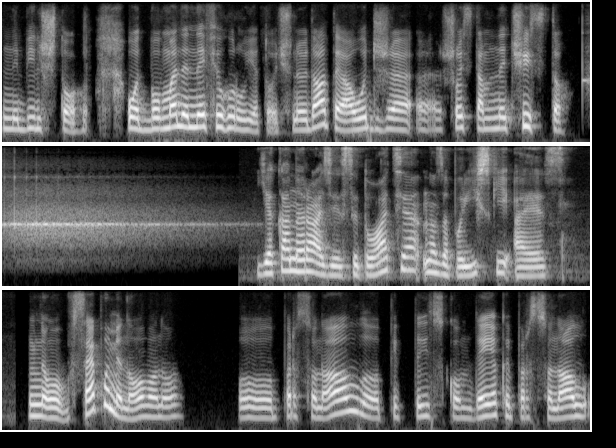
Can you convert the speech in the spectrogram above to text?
Не більш того, от бо в мене не фігурує точної дати, а отже, е, щось там нечисто Яка наразі ситуація на Запорізькій АЕС? Ну, все поміновано. Персонал під тиском, деякий персонал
